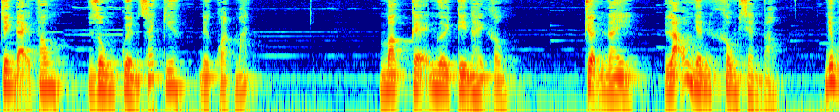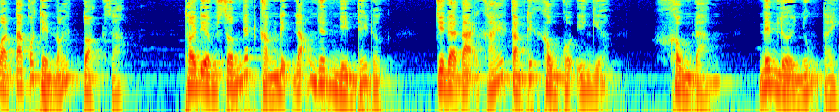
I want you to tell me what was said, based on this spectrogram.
Trình Đại Phong dùng quyển sách kia để quạt mắt. Mặc kệ ngươi tin hay không, Chuyện này lão nhân không xen vào. Nhưng mà ta có thể nói toạc ra, Thời điểm sớm nhất khẳng định lão nhân nhìn thấy được, chỉ là đại khái cảm thấy không có ý nghĩa, Không đáng, Nên lười nhúng tay.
